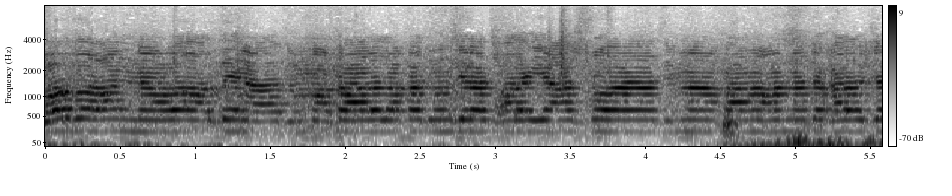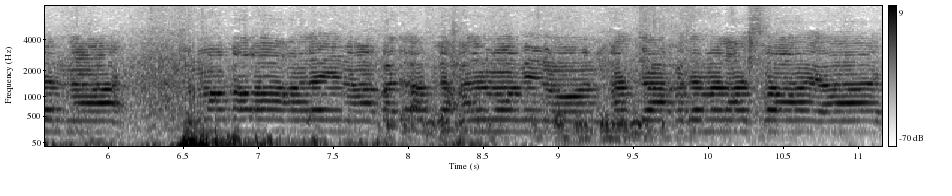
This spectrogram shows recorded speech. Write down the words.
وارض عنا وارضنا ثم قال لقد أنزلت علي عشر آيات من اقامهن دخل الجنة ثم قرأ علينا قد أفلح المؤمنون حتى ختم العشر آيات.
